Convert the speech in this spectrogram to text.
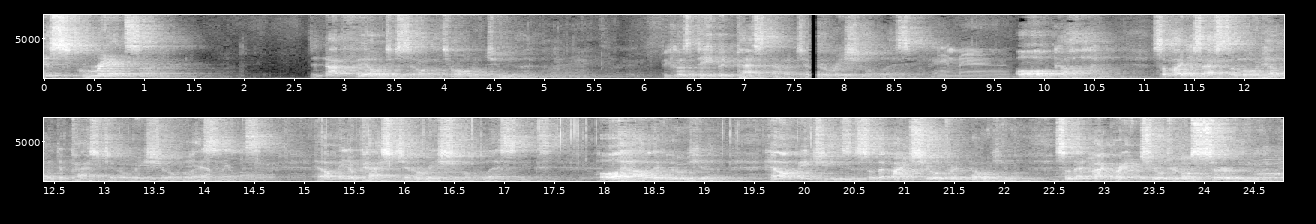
His grandson did not fail to sit on the throne of Judah because David passed down a generational blessing. Amen. Oh God. Somebody just ask the Lord, help me to pass generational blessings. Help me. Help me to pass generational blessings. Oh, hallelujah. Help me, Jesus, so that my children know you, so that my grandchildren will serve you.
